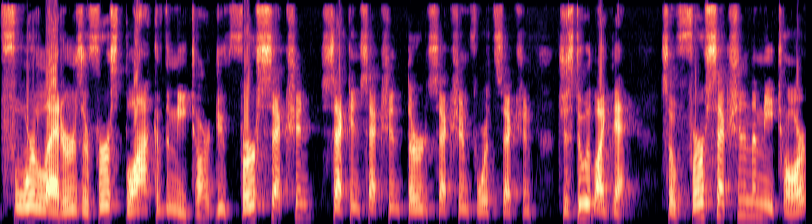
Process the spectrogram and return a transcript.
four letters or first block of the METAR. Do first section, second section, third section, fourth section. Just do it like that. So first section of the METAR,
